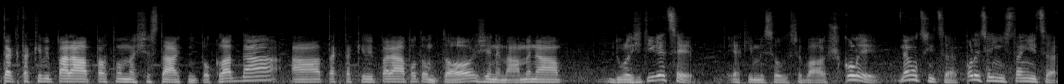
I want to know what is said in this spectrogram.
tak taky vypadá potom naše státní pokladna a tak taky vypadá potom to, že nemáme na důležité věci, jakými jsou třeba školy, nemocnice, policejní stanice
